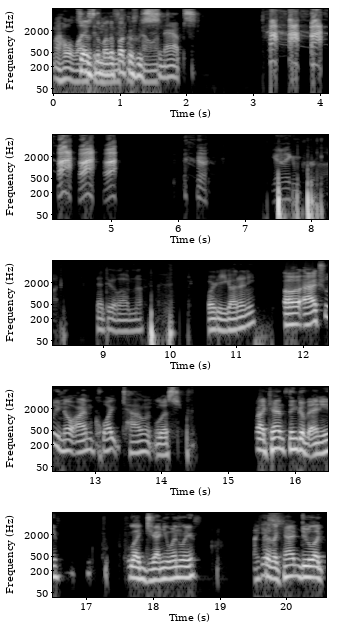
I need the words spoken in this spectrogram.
My whole life. Says is the a motherfucker who useless talent. snaps. You're gonna make him cry. Can't do it loud enough. Or do you got any? Uh, actually, no, I'm quite talentless. I can't think of any, like genuinely, I because I guess. can't do like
